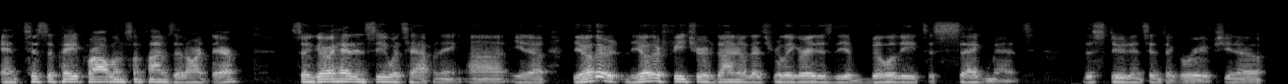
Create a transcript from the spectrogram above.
anticipate problems sometimes that aren't there. So go ahead and see what's happening. Uh, you know, the other the other feature of Dyknow that's really great is the ability to segment the students into groups. You know,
